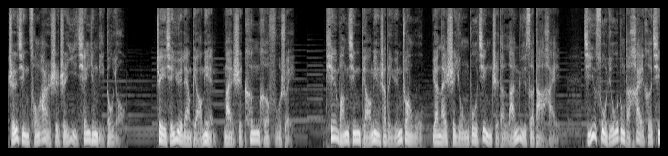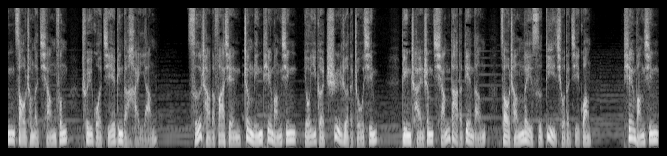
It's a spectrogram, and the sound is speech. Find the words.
直径从二十至一千英里都有。这些月亮表面满是坑和浮水。天王星表面上的云状物原来是永不静止的蓝绿色大海，急速流动的氦和氢造成了强风吹过结冰的海洋。磁场的发现证明天王星有一个炽热的轴心，并产生强大的电能，造成类似地球的极光。天王星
